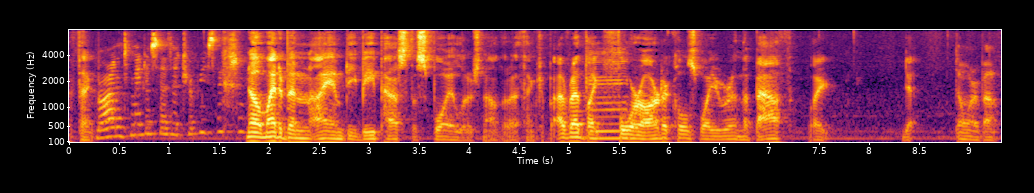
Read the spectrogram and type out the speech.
I think. Rotten Tomatoes has a trivia section. No, it might have been IMDb past the spoilers. Now that I think about, it. I read like Mm. four articles while you were in the bath. Like, yeah, don't worry about it.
